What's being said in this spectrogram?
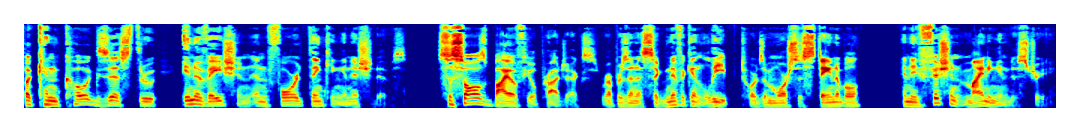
but can coexist through innovation and forward-thinking initiatives. Sasol's biofuel projects represent a significant leap towards a more sustainable and efficient mining industry.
